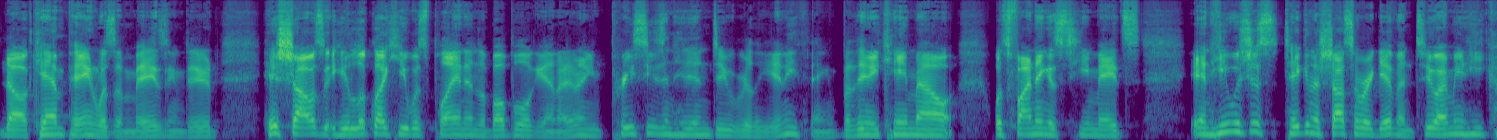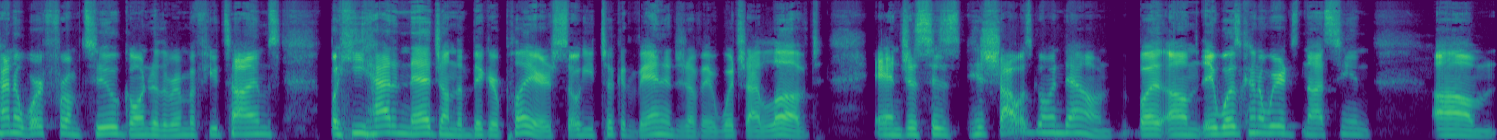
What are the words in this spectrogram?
No, Cam Payne was amazing, dude. His shot was he looked like he was playing in the bubble again. I mean, preseason he didn't do really anything, but then he came out, was finding his teammates, and he was just taking the shots that were given too. I mean, he kind of worked for him too, going to the rim a few times, but he had an edge on the bigger players, so he took advantage of it, which I loved. And just his his shot was going down. But um it was kind of weird not seeing um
